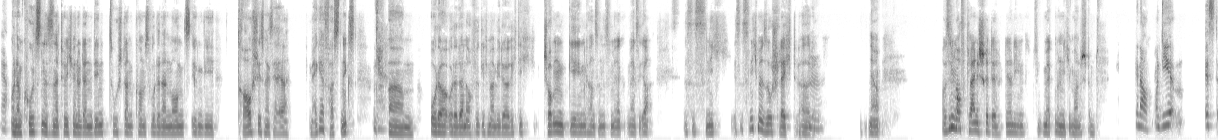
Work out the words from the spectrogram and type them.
Ja. Und am coolsten ist es natürlich, wenn du dann in den Zustand kommst, wo du dann morgens irgendwie draufstehst und merkst, ja, ja, ich merke ja fast nichts. Ähm, oder, oder dann auch wirklich mal wieder richtig joggen gehen kannst und es merk, merkst, ja, es ist nicht, es ist nicht mehr so schlecht. Äh, mhm. Ja. Aber es sind immer oft kleine Schritte, ja, die, die merkt man nicht immer, das stimmt. Genau. Und die ist,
